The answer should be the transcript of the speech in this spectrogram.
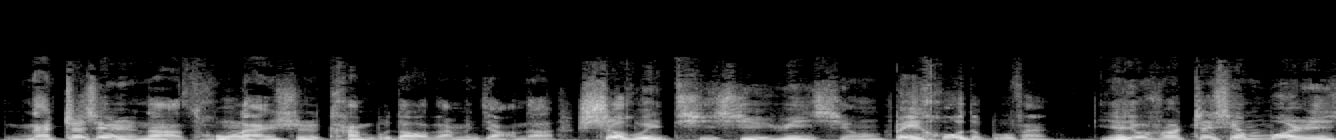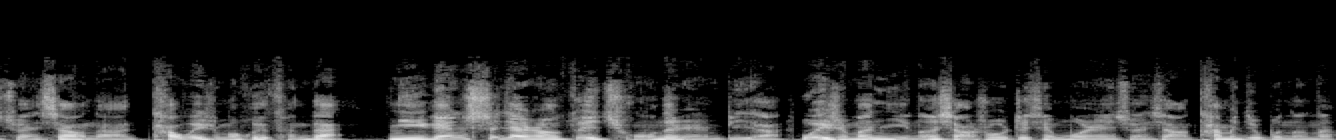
那这些人呢，从来是看不到。咱们讲的社会体系运行背后的部分，也就是说，这些默认选项呢，它为什么会存在？你跟世界上最穷的人比啊，为什么你能享受这些默认选项，他们就不能呢？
